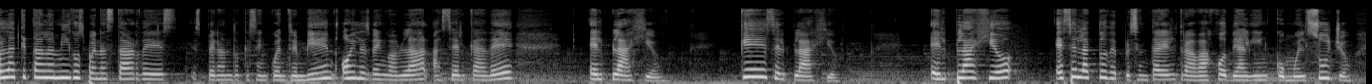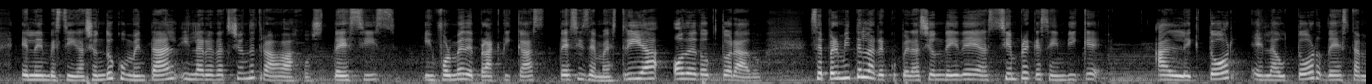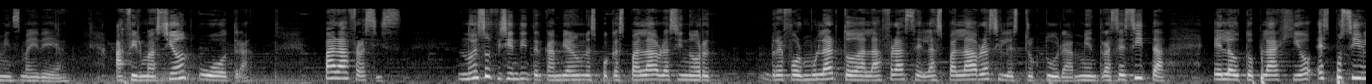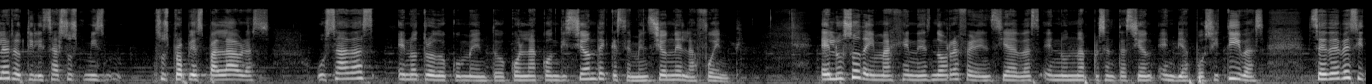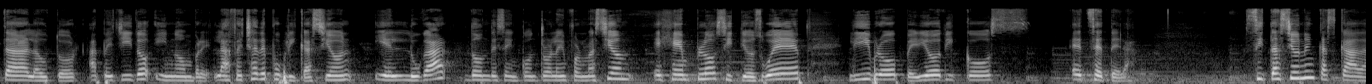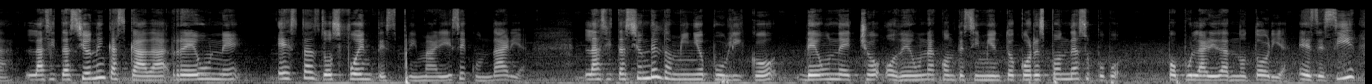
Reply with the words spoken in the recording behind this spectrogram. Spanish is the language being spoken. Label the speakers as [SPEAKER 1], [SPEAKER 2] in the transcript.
[SPEAKER 1] Hola, ¿qué tal amigos? Buenas tardes. Esperando que se encuentren bien. Hoy les vengo a hablar acerca de el plagio. ¿Qué es el plagio? El plagio es el acto de presentar el trabajo de alguien como el suyo en la investigación documental y la redacción de trabajos, tesis, informe de prácticas, tesis de maestría o de doctorado. Se permite la recuperación de ideas siempre que se indique al lector el autor de esta misma idea, afirmación u otra. Paráfrasis. No es suficiente intercambiar unas pocas palabras, sino reformular toda la frase, las palabras y la estructura. Mientras se cita el autoplagio, es posible reutilizar sus, sus propias palabras usadas en otro documento, con la condición de que se mencione la fuente. El uso de imágenes no referenciadas en una presentación en diapositivas. Se debe citar al autor, apellido y nombre, la fecha de publicación y el lugar donde se encontró la información. Ejemplo, sitios web, libro, periódicos, etc. Citación en cascada. La citación en cascada reúne estas dos fuentes, primaria y secundaria. La citación del dominio público de un hecho o de un acontecimiento corresponde a su popularidad notoria, es decir,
